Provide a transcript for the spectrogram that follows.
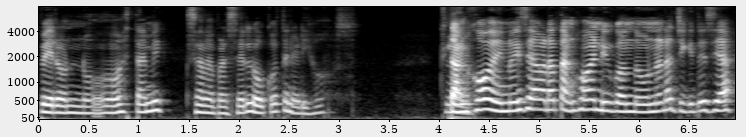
pero no está en mi... O sea, me parece loco tener hijos. claro. Tan joven, no dice ahora tan joven, y cuando uno era chiquito decía,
